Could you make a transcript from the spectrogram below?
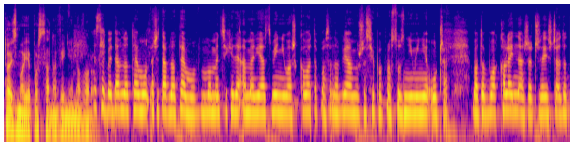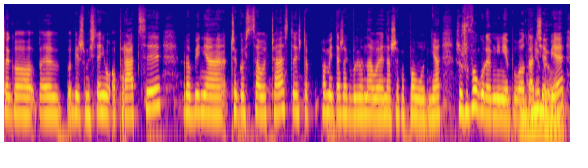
To jest moje postanowienie Ja noworoczne. sobie dawno temu, znaczy dawno temu, w momencie, kiedy Amelia zmieniła szkołę, to postanowiłam już, że się po prostu z nimi nie uczę. Bo to była kolejna rzecz, że jeszcze do tego, e, wiesz, myśleniu o pracy, robienia czegoś cały czas, to jeszcze pamiętasz, jak wyglądały nasze popołudnia, że już w ogóle mnie nie było No, dla nie ciebie, było.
